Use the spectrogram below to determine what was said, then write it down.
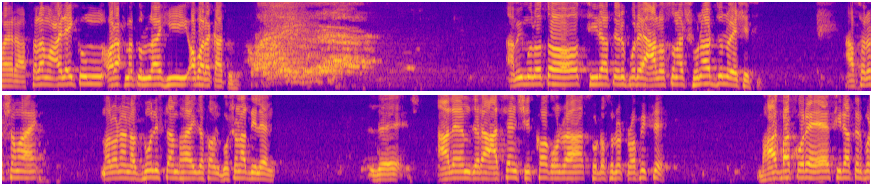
ভাইয়েরা, আসসালামু আলাইকুম আরহামতুল্লাহি অবরাকাত আমি মূলত সিরাতের উপরে আলোচনা শোনার জন্য এসেছি। আসরের সময় মাওলানা নজমুল ইসলাম ভাই যখন ঘোষণা দিলেন যে আলেম যারা আছেন, শিক্ষক, ওনারা ছোট ছোট টপিক্সে ভাগ ভাগ করে সিরাতের উপর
